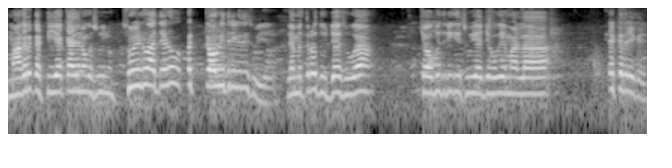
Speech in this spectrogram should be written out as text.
ਮਗਰ ਕੱਟੀ ਆ ਕਹਿ ਦੇਣੋ ਕਿ ਸੂਈ ਨੂੰ। ਸੂਈ ਨੂੰ ਅੱਜ ਇਹਨੂੰ ਪ- 24 ਤਰੀਕ ਦੀ ਸੂਈ ਹੈ ਜੀ। ਲੈ ਮਿੱਤਰੋ ਦੂਜਾ ਸੂਆ 24 ਤਰੀਕ ਦੀ ਸੂਈ ਅੱਜ ਹੋ ਗਈ ਮੰਨ ਲਾ 1 ਤਰੀਕ ਜੀ।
